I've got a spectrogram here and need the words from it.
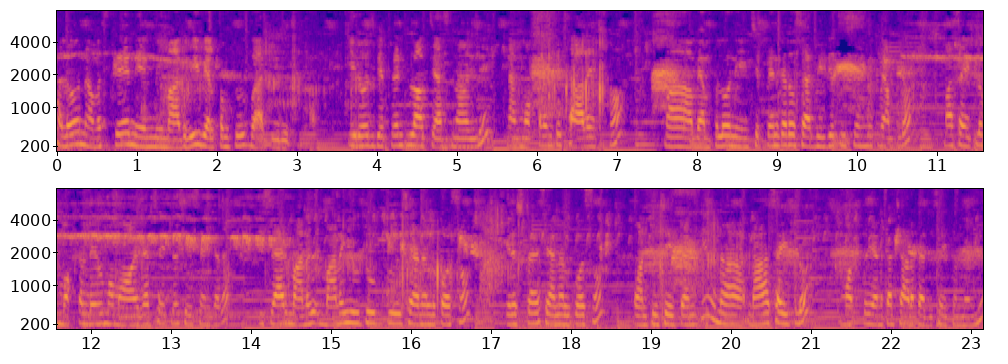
హలో నమస్తే. నేను మీ మాధవి. వెల్కమ్ టు భారతీ రుచి ఈరోజు డిఫరెంట్ బ్లాగ్ చేస్తున్నామండి నాకు మొక్కలంటే చాలా ఇష్టం. మా వెంపలో నేను చెప్పాను కదా ఒకసారి వీడియో తీసాను మీకు వెంపలో. మా సైట్లో మొక్కలు లేవు మా మామయ్య గారి సైట్లో చేశాను కదా. ఈసారి మన మన యూట్యూబ్ ఛానల్ కోసం ఇన్స్టా ఛానల్ కోసం వంటలు చేయడానికి నా నా సైట్లో మొత్తం వెనకాల చాలా పెద్ద సైట్ ఉందండి.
